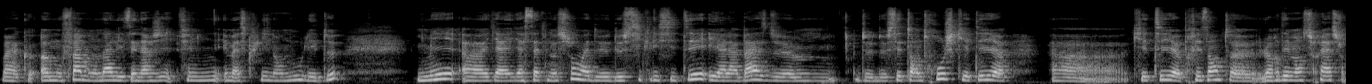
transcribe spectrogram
voilà que homme ou femme, on a les énergies féminines et masculines en nous, les deux. Mais il y, a, y, a, cette notion ouais, de, de, cyclicité et à la base de, de, de ces tentes rouges qui étaient, euh, qui étaient présentes euh, lors des menstruations.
